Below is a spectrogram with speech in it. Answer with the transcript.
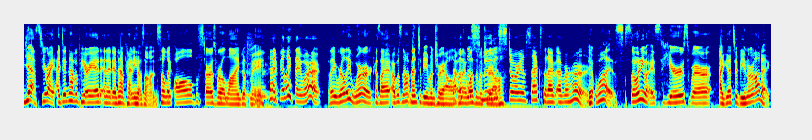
Yes, you're right. I didn't have a period and I didn't have pantyhose on. So like all the stars were aligned with me. I feel like they were. They really were because I, I was not meant to be in Montreal. That and I was was the in Montreal. story of sex that I've ever heard. It was. So, anyways, here's where I get to be neurotic.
